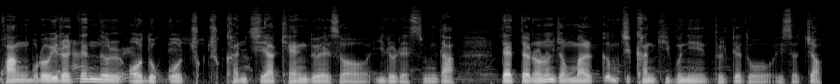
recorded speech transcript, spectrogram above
광부로 일할 땐 늘 어둡고 축축한 지하 갱도에서 일을 했습니다. 때때로는 정말 끔찍한 기분이 들 때도 있었죠.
